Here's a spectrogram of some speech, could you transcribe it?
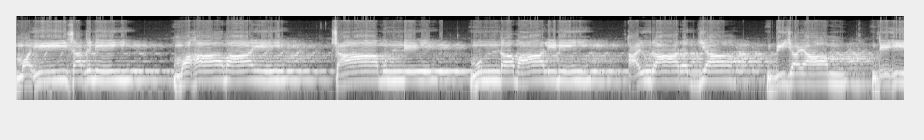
মহিষাগ্নি মহামায়ে চামুণ্ডে মুণ্ডমালিনী আয়ুরারোগ্যা বিজয়াম দেহি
